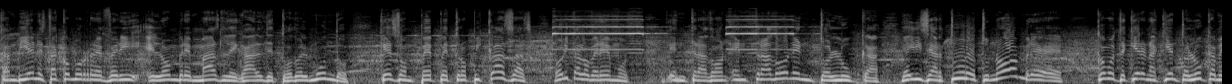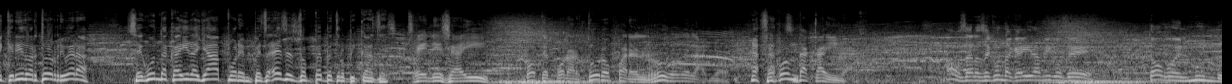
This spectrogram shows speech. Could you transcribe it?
también está como referee el hombre más legal de todo el mundo, que es don Pepe Tropicazas. Ahorita lo veremos. Entradón, entradón en Toluca. Y ahí dice Arturo, tu nombre. ¿Cómo te quieren aquí en Toluca, mi querido Arturo Rivera? Segunda caída ya por empezar. Ese es don Pepe Tropicazas. Sí, dice ahí, vote por Arturo para el rudo del año. Segunda caída. Vamos a la segunda caída, amigos de todo el mundo.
